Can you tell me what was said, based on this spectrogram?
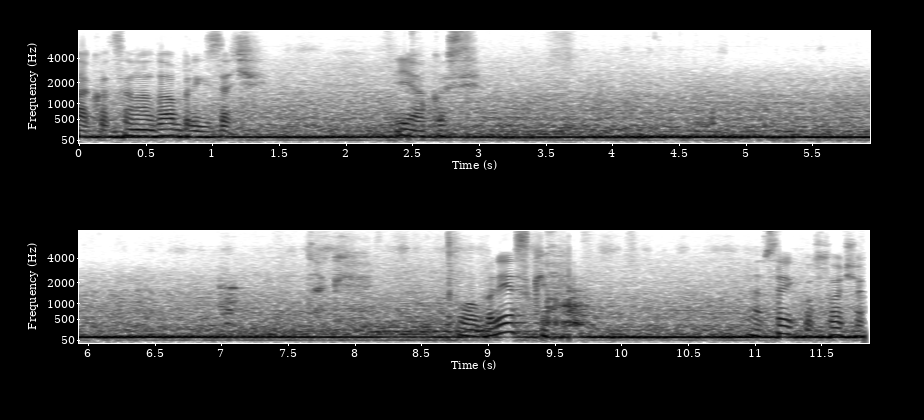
Так, оце треба обрізати. Якось. Так. Обрізки. А цей кусочок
